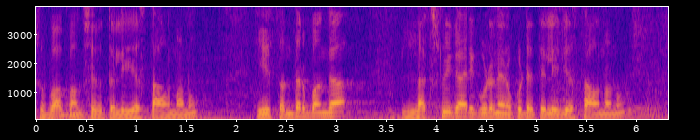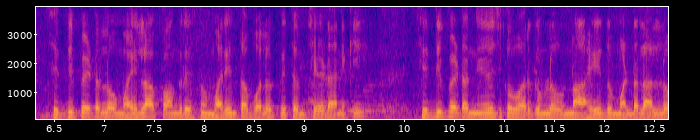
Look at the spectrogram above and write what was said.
శుభాకాంక్షలు తెలియజేస్తా ఉన్నాను. ఈ సందర్భంగా లక్ష్మి గారికి కూడా నేను ఒకటే తెలియజేస్తా ఉన్నాను. సిద్దిపేటలో మహిళా కాంగ్రెస్ను మరింత బలోపేతం చేయడానికి సిద్దిపేట నియోజకవర్గంలో ఉన్న ఐదు మండలాల్లో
